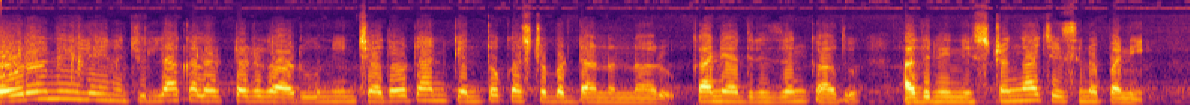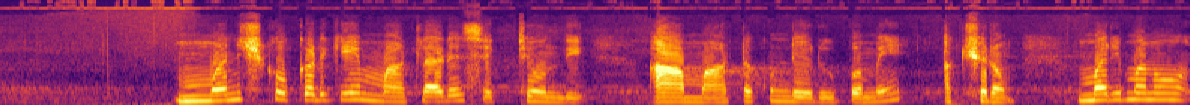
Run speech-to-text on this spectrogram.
గౌరవనీయులైన జిల్లా కలెక్టర్ గారు నేను చదవటానికి ఎంతో కష్టపడ్డానన్నారు కానీ అది నిజం కాదు. అది నేను ఇష్టంగా చేసిన పని. మనిషికి ఒక్కడికే మాట్లాడే శక్తి ఉంది. ఆ మాటకుండే రూపమే అక్షరం. మరి మనం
